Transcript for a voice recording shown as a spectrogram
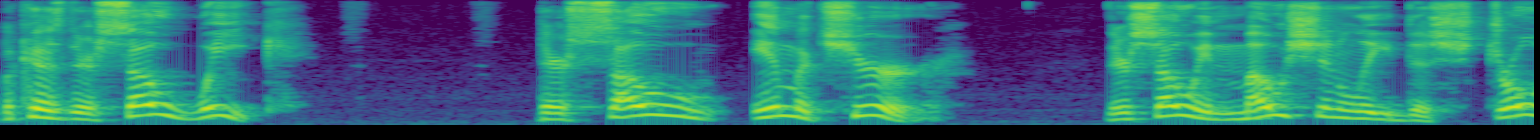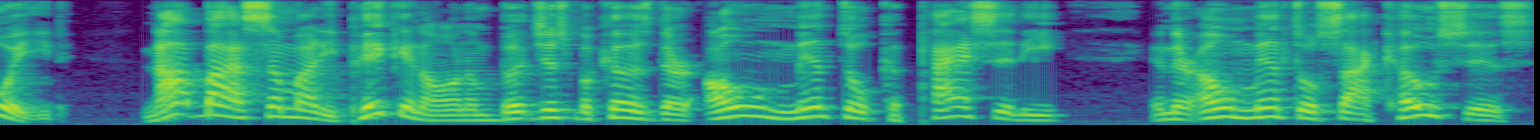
Because they're so weak. They're so immature. They're so emotionally destroyed. Not by somebody picking on them but just because their own mental capacity and their own mental psychosis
